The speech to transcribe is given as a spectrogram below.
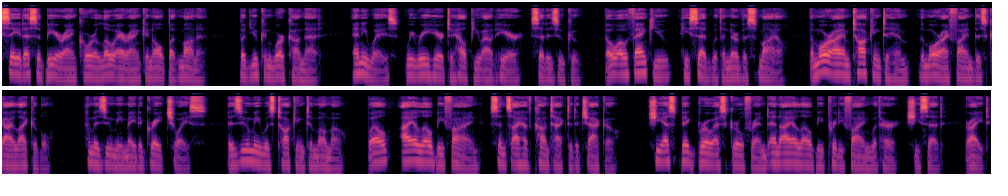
say it's a B rank or a low A rank in all but mana. But you can work on that. Anyways, we re here to help you out here, said Izuku. Oh oh thank you, he said with a nervous smile. The more I am talking to him, the more I find this guy likable. Himizumi made a great choice. Izumi was talking to Momo. Well, I'll be fine, since I have contacted Ochako. She's big bro's girlfriend and I'll be pretty fine with her, she said. Right.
